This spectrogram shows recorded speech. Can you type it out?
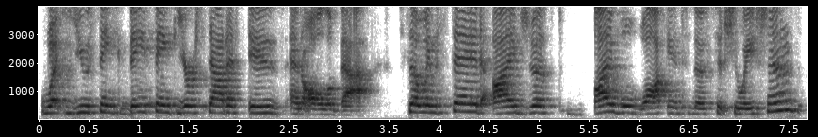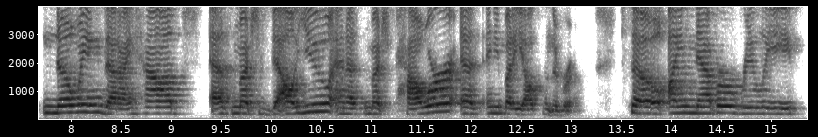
what you think they think your status is and all of that. So instead, I just I will walk into those situations knowing that I have as much value and as much power as anybody else in the room. So I never really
